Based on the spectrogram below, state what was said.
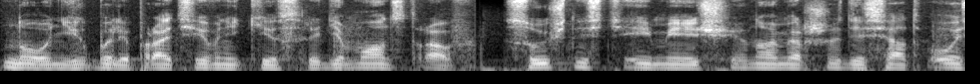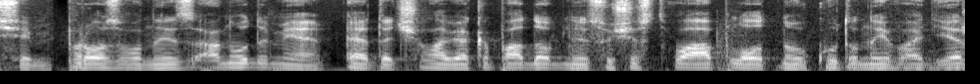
но у них были противники среди монстров. Сущности, имеющие номер 68, прозванные занудами, это человекоподобные существа, плотно укутанные в одежду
